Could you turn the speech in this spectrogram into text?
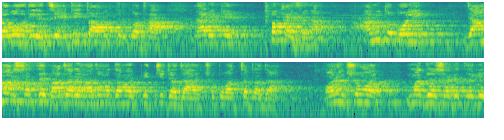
ডবল দিয়েছে, এটাই তো আপত্তির কথা। নারীকে ঠকাইছে না। আমি তো বলি যে আমার সাথে বাজারে মাঝে মধ্যে আমার পিচ্ছিটা যায়, ছোট বাচ্চাটা যায়। অনেক সময় মাদ্রাসা থেকে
